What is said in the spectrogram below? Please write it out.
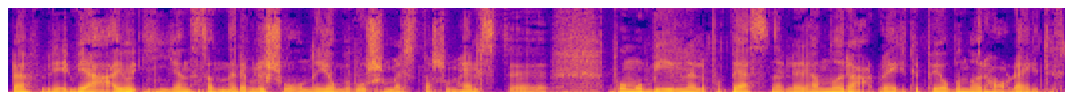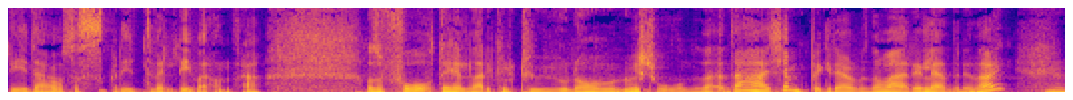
Vi, vi er jo i en sånn revolusjon, jobber hvor som helst, når som helst, eh, på mobilen eller på PC-en, eller ja, når er du egentlig på jobb, og når har du egentlig fri? Det er jo også sklidd veldig i hverandre. Og så få til hele den der kulturen og visjonen. Det, det er kjempekrevende å være leder i dag. Mm.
